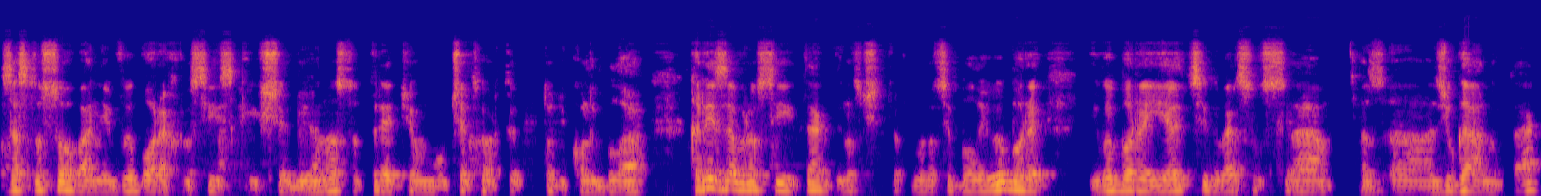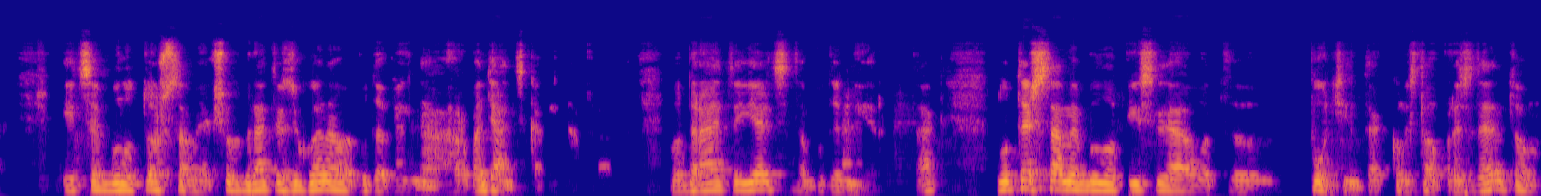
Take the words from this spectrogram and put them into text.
застосовані в виборах російських ще в 93-му, 4 тоді, коли була криза в Росії, так, в 94-му році були вибори, і вибори Єльцин versus а, так. І це було те ж саме. Якщо вибираєте Зюганова, буде війна, громадянська війна. Вибираєте Єльцина, буде мир. Так? Ну, те ж саме було після от, е, Путін, так, коли став президентом.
